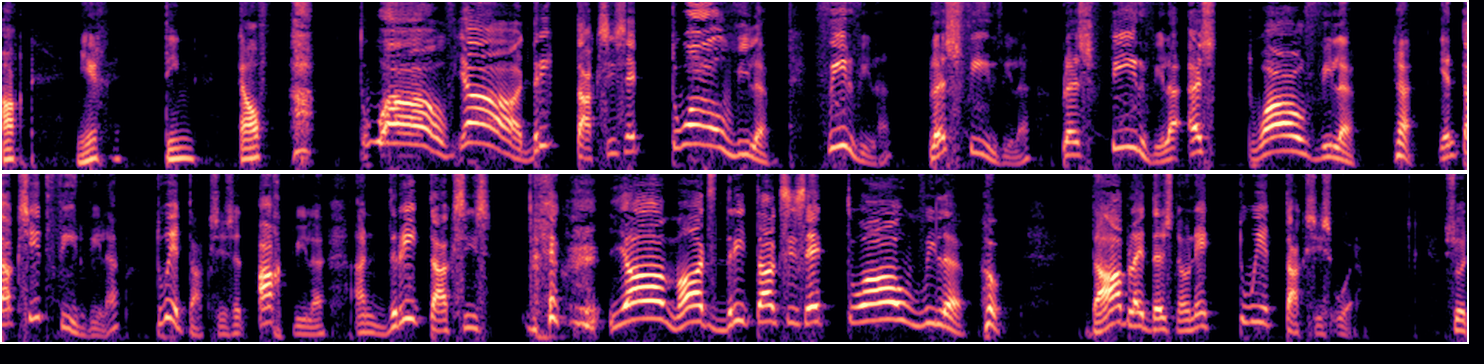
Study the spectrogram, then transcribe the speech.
8 9 10 11 12. Ja, 3 taksies het 12 wiele. 4 wiele plus 4 wiele plus 4 wiele is 12 wiele. Ja, een taxi het 4 wiele, twee taksies het 8 wiele en drie taksies Ja, maats, drie taksies het 12 wiele. Daar bly dus nou net twee taksies oor. So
